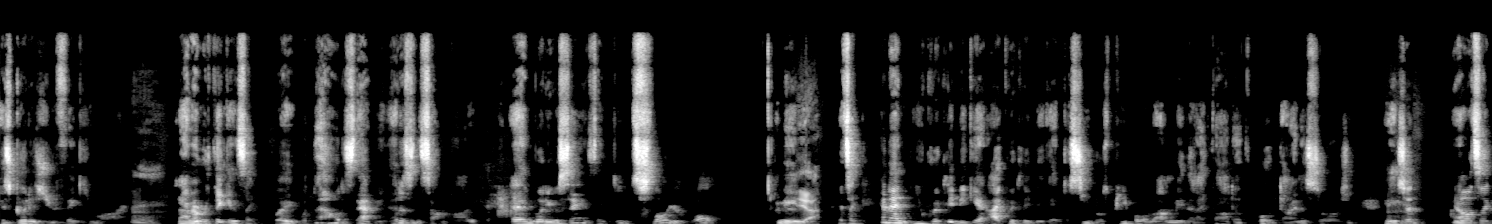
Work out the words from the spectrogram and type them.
as good as you think you are. Mm. And I remember thinking, it's like, wait, what the hell does that mean? That doesn't sound positive. And what he was saying is like, dude, slow your roll. I mean, yeah. it's like, and then you quickly begin, I quickly began to see those people around me that I thought of, quote, dinosaurs. And, and he mm-hmm. said, you know, it's like,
